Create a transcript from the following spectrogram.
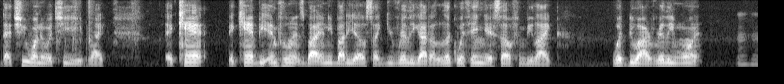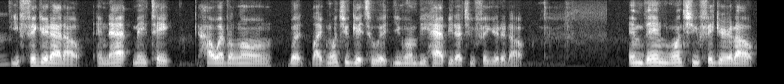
that you want to achieve. Like it can't it can't be influenced by anybody else. Like you really got to look within yourself and be like what do I really want? Hmm you figure that out and that may take however long but like once you get to it you're going to be happy that you figured it out. And then once you figure it out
